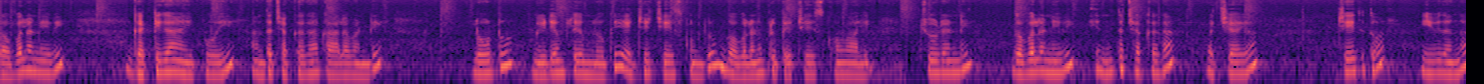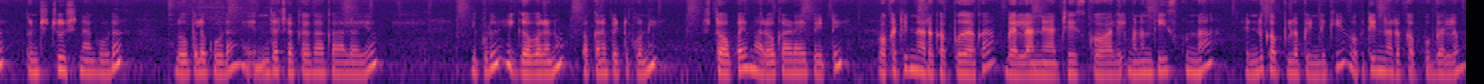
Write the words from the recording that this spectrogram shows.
గవ్వలు అనేవి గట్టిగా అయిపోయి అంత చక్కగా కాలవండి. లోటు మీడియం ఫ్లేమ్లోకి అడ్జస్ట్ చేసుకుంటూ గవ్వలను ప్రిపేర్ చేసుకోవాలి. చూడండి గవ్వలు అనేవి ఎంత చక్కగా వచ్చాయో. చేతితో ఈ విధంగా తుంచి చూసినా కూడా లోపల కూడా ఎంత చక్కగా కాలాయో. ఇప్పుడు ఈ గవ్వలను పక్కన పెట్టుకొని స్టవ్ పై మరో కడాయి పెట్టి ఒకటిన్నర కప్పు దాకా బెల్లాన్ని యాడ్ చేసుకోవాలి. మనం తీసుకున్న రెండు కప్పుల పిండికి ఒకటిన్నర కప్పు బెల్లం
